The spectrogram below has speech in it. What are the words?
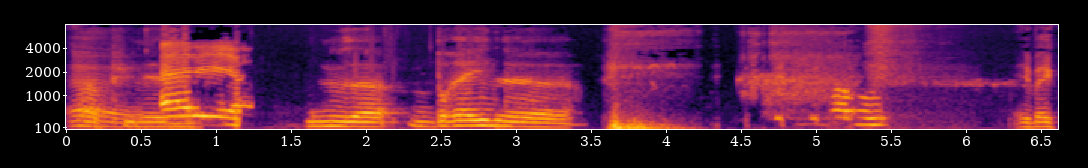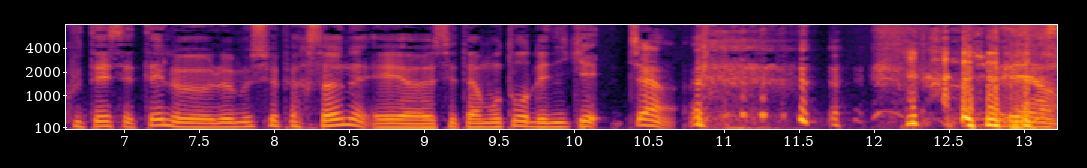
Ah, Euh, punaise. Allez, Il nous a brain. euh, bravo. Eh ben écoutez, c'était le, le Monsieur Personne et euh, c'était à mon tour de les niquer. Tiens. Super.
